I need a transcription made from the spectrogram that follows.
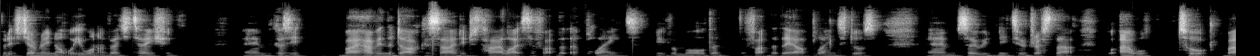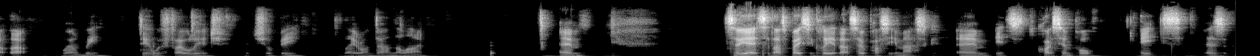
but it's generally not what you want on vegetation um, because it, by having the darker side it just highlights the fact that they're planes even more than the fact that they are planes does. Um, so we need to address that. But I will talk about that when we deal with foliage, which will be later on down the line. Um, so yeah, so that's basically it. That's opacity mask. Um, it's quite simple. It's as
